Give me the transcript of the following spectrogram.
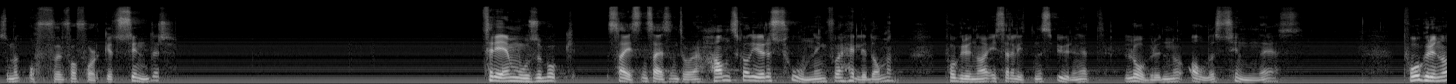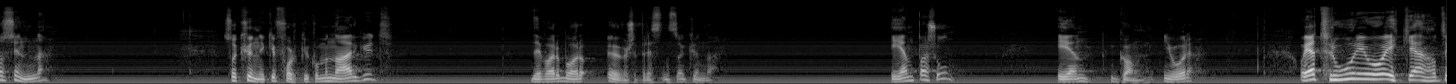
som et offer for folkets synder. 3. Mosebok 16, 16 står det Han skal gjøre soning for helligdommen pga. israelittenes urenhet, lovbruddene og alle syndene deres. Pga. syndene så kunne ikke folket komme nær Gud. Det var det bare øverstepresten som kunne. Én person én gang i året. Og jeg tror jo ikke at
